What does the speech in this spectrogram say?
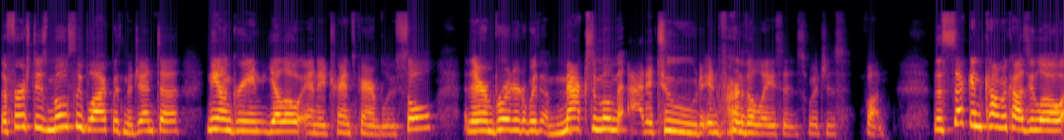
The first is mostly black with magenta, neon green, yellow, and a transparent blue sole. And they're embroidered with a maximum attitude in front of the laces, which is fun. The second Kamikaze Low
